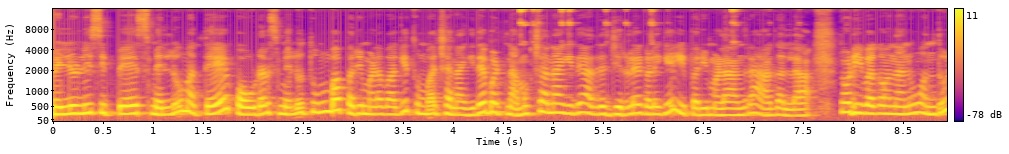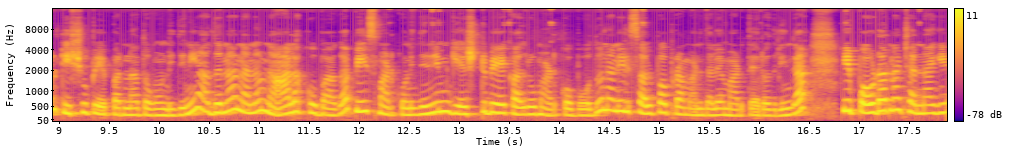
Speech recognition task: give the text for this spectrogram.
ಬೆಳ್ಳುಳ್ಳಿ ಸಿಪ್ಪೆ ಸ್ಮೆಲ್ಲು ಮತ್ತು ಪೌಡರ್ ಸ್ಮೆಲ್ಲು ತುಂಬ ಪರಿಮಳವಾಗಿ ತುಂಬ ಚೆನ್ನಾಗಿದೆ. ಬಟ್ ನಮಗೆ ಚೆನ್ನಾಗಿದೆ, ಆದರೆ ಜಿರಳೆಗಳಿಗೆ ಈ ಪರಿಮಳ ಅಂದರೆ ಆಗಲ್ಲ. ನೋಡಿ, ಇವಾಗ ನಾನು ಒಂದು ಟಿಶ್ಯೂ ಪೇಪರ್ನ ತೊಗೊಂಡಿದ್ದೀನಿ. ಅದನ್ನು ನಾನು ನಾಲ್ಕು ಭಾಗ ಪೀಸ್ ಮಾಡ್ಕೊಂಡಿದ್ದೀನಿ. ನಿಮ್ಗೆ ಎಷ್ಟು ಬೇಕಾದರೂ ಮಾಡ್ಕೋಬೋದು. ನಾನು ಇಲ್ಲಿ ಸ್ವಲ್ಪ ಪ್ರಮಾಣದಲ್ಲೇ ಮಾಡ್ತಾ ಇರೋದ್ರಿಂದ ಈ ಪೌಡರ್ನ ಚೆನ್ನಾಗಿ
